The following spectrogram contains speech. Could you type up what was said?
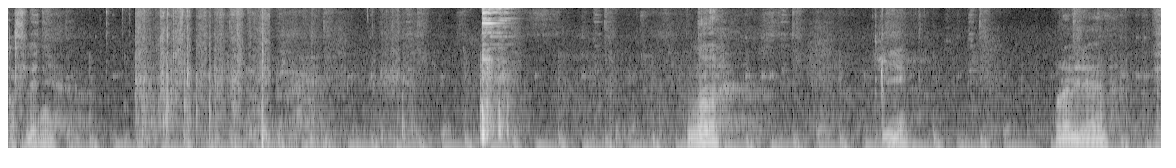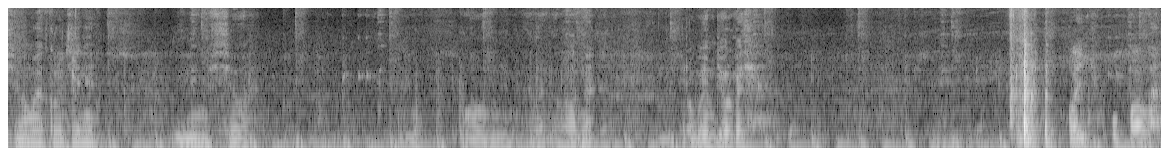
Последний. Ну и проверяем, все мы открутили или не все. Не помню. Понятно, ладно. Пробуем дергать. Ой, упала.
